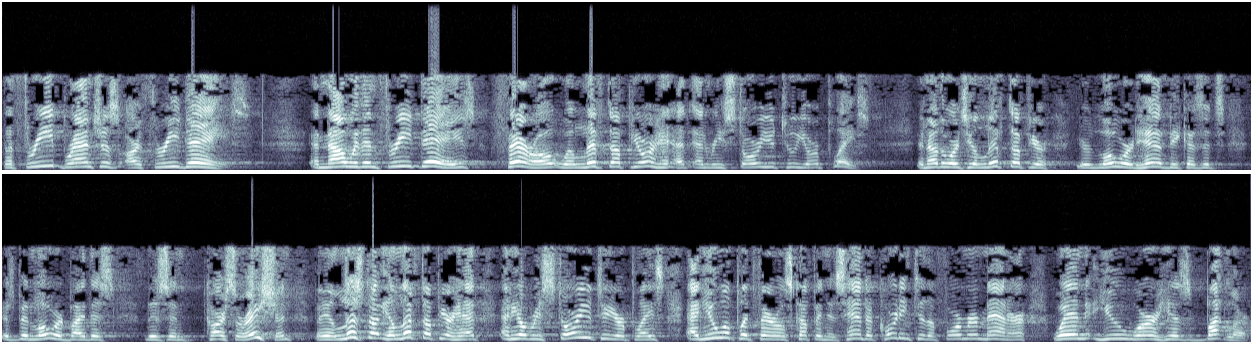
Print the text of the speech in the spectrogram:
The three branches are three days. And now within three days, Pharaoh will lift up your head and restore you to your place. In other words, he'll lift up your, your lowered head because it's, it's been lowered by this, this incarceration. But he'll lift, up, he'll lift up your head and he'll restore you to your place and you will put Pharaoh's cup in his hand according to the former manner when you were his butler.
